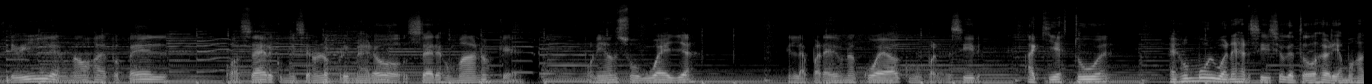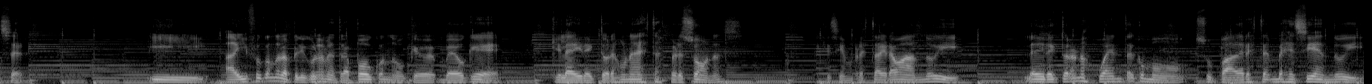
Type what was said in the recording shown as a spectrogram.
Escribir en una hoja de papel o hacer como hicieron los primeros seres humanos que ponían su huella en la pared de una cueva como para decir aquí estuve. Es un muy buen ejercicio que todos deberíamos hacer. Y ahí fue cuando la película me atrapó, cuando que veo que, que la directora es una de estas personas que siempre está grabando y la directora nos cuenta como su padre está envejeciendo y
